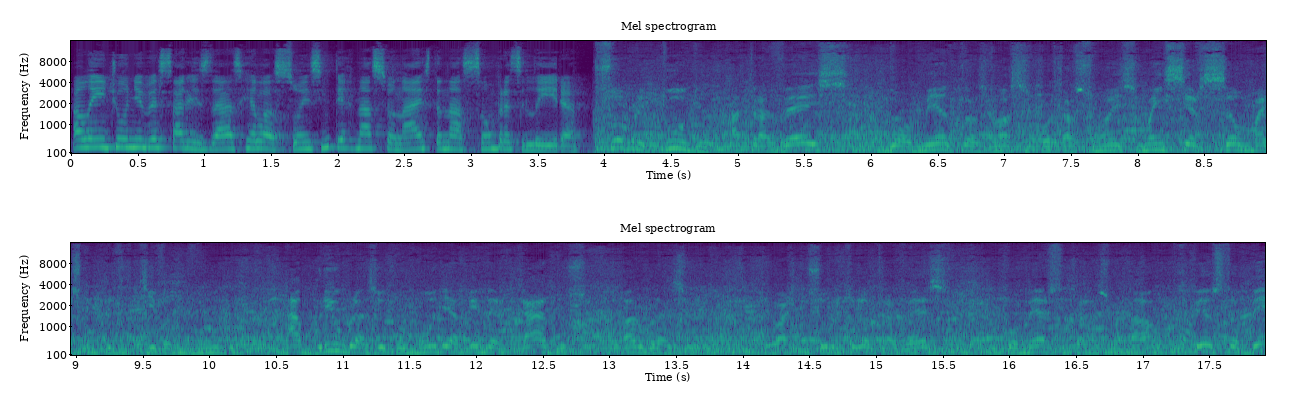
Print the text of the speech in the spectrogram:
além de universalizar as relações internacionais da nação brasileira. Sobretudo através do aumento das nossas exportações, uma inserção mais competitiva no mundo, abrir o Brasil para o mundo e abrir mercados para o Brasil. Eu acho que, sobretudo, através do comércio internacional. Penso também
